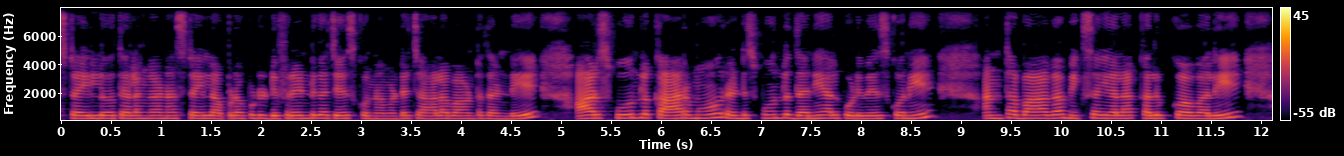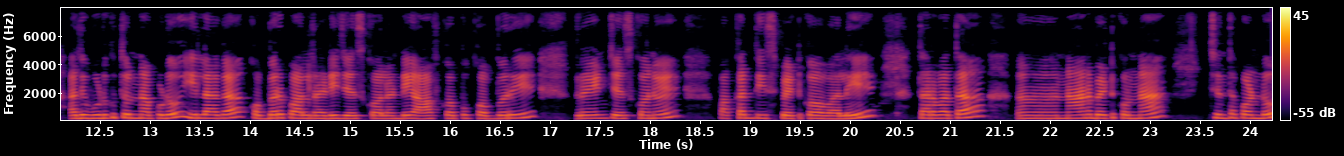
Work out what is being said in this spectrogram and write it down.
స్టైల్‌లో, తెలంగాణ స్టైల్‌లో అప్పుడప్పుడు డిఫరెంట్‌గా చేసుకున్నామంటే చాలా బాగుంటుందండి ఆరు స్పూన్లు కారము, రెండు స్పూన్లు ధనియాల పొడి వేసుకొని అంతా బాగా మిక్స్ అయ్యేలా కలుపుకోవాలి. అది ఉడుకుతున్నప్పుడు ఇలాగా కొబ్బరి పాలు రెడీ చేసుకోవాలండి. హాఫ్ కప్పు కొబ్బరి గ్రైండ్ చేసుకొని పక్కన తీసి పెట్టుకోవాలి. తర్వాత నానబెట్టుకున్న చింతపండు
